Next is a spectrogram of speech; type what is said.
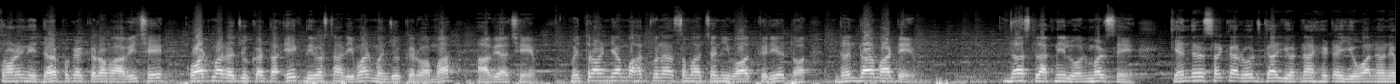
ત્રણેયની ધરપકડ કરવામાં આવી છે. કોર્ટમાં રજૂ કરતા એક દિવસના રિમાન્ડ મંજૂર કરવામાં આવ્યા છે. મિત્રો, અન્ય મહત્વના સમાચારની વાત કરીએ તો ધંધા માટે દસ લાખની લોન મળશે. કેન્દ્ર સરકાર રોજગાર યોજના હેઠળ યુવાનોને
